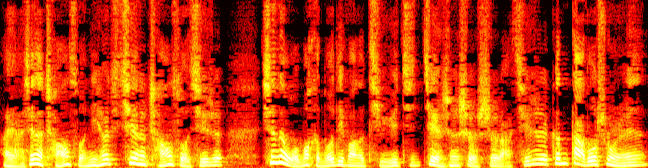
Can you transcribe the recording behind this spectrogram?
哎呀，现在场所，你说现在场所，其实现在我们很多地方的体育健健身设施啊，其实跟大多数人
